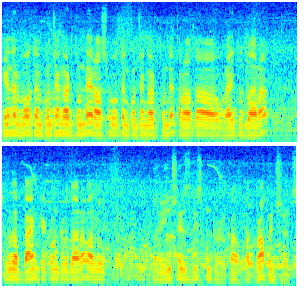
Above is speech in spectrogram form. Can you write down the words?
కేంద్ర ప్రభుత్వం కొంచెం కడుతుండే రాష్ట్ర ప్రభుత్వం కొంచెం కడుతుండే తర్వాత రైతు ద్వారా త్రూ ద బ్యాంక్ అకౌంట్ల ద్వారా వాళ్ళు ఇన్సూరెన్స్ తీసుకుంటున్నారు క్రాప్ ఇన్సూరెన్స్.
